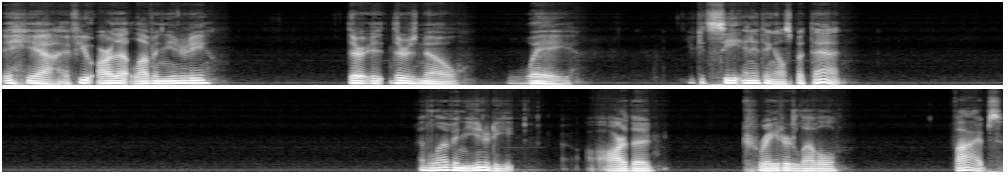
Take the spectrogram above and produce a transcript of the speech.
yeah. If you are that love and unity, there there's no way you could see anything else but that. And love and unity are the creator level vibes.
